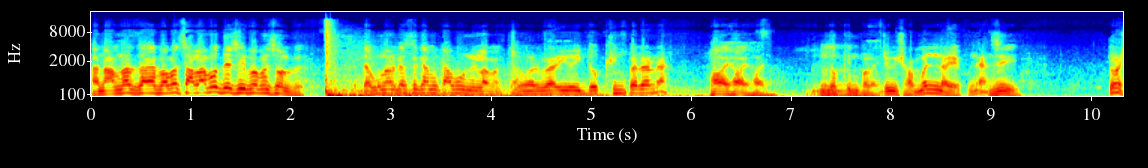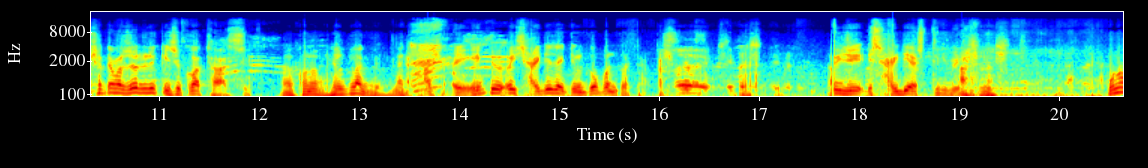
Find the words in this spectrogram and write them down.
আর আমরা যা যেভাবে চালাবো দেশ এইভাবে চলবে তা ওনার কাছ থেকে আমি কাপড় নিলাম একটা তোমার বাড়ি ওই দক্ষিণ পাড়া না হয় হয় হয় দক্ষিণ পাড়ায় তুমি সমন্বয়ক না জি তোমার সাথে আমার জরুরি কিছু কথা আছে কোনো হেল্প লাগবে না এই- ওই সাইডে যাই তুমি গোপন কথা ওই যে সাইডে আসতে হবে আসুন আসুন। কোনো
